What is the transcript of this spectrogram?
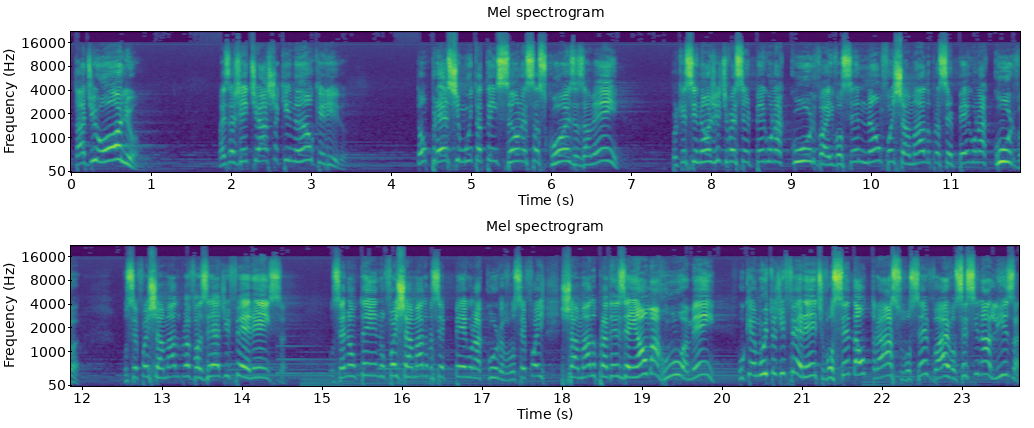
está de olho. Mas a gente acha que não, querido. Então preste muita atenção nessas coisas, amém? Porque senão a gente vai ser pego na curva e você não foi chamado para ser pego na curva. Você foi chamado para fazer a diferença. Você não tem, não foi chamado para ser pego na curva, você foi chamado para desenhar uma rua, amém? O que é muito diferente. Você dá o traço, você vai, você sinaliza,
